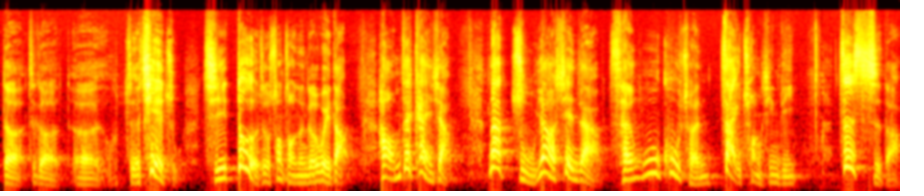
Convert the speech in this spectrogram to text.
的这个呃这个企业主，其实都有这个双重人格的味道。好，我们再看一下，那主要现在啊，成屋库存再创新低，这使得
